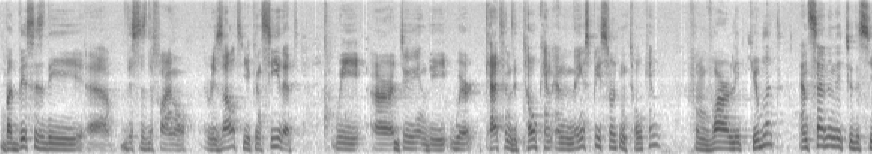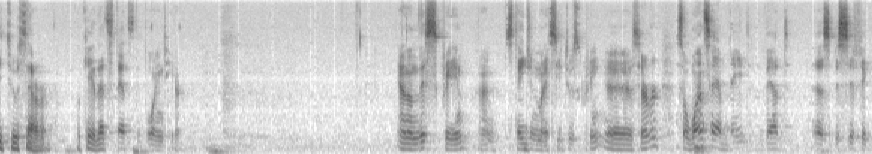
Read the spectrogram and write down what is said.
but this is the uh, this is the final result. You can see that we are doing the we're cutting the token and namespace certain token from var lib kubelet and sending it to the C2 server. Okay, that's that's the point here. And on this screen, I'm staging my C2 screen, uh, server. So once I update that uh, specific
